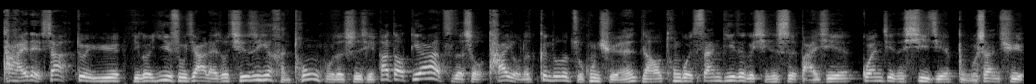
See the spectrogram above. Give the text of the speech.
它还得上。对于一个艺术家来说，其实是一件很痛苦的事情。他到第二次的时候，他有了更多的主控权，然后。然后通过三 D 这个形式，把一些关键的细节补上去。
